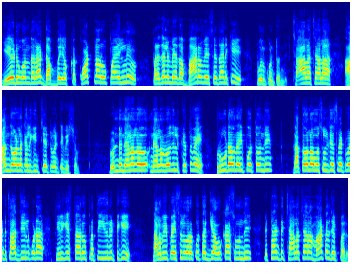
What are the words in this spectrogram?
ఏడు వందల డెబ్బై ఒక్క కోట్ల రూపాయలను ప్రజల మీద భారం వేసేదానికి పూనుకుంటుంది. చాలా చాలా ఆందోళన కలిగించేటువంటి విషయం. రెండు నెలలు నెల రోజుల క్రితమే ట్రూ డౌన్ అయిపోతుంది. గతంలో వసూలు చేసినటువంటి ఛార్జీలు కూడా తిరిగిస్తారు. ప్రతి యూనిట్కి నలభై పైసల వరకు తగ్గే అవకాశం ఉంది. ఇట్లాంటి చాలా చాలా మాటలు చెప్పారు.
